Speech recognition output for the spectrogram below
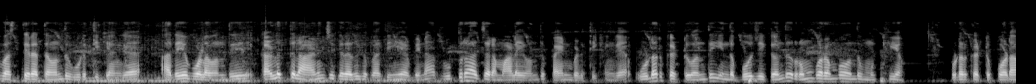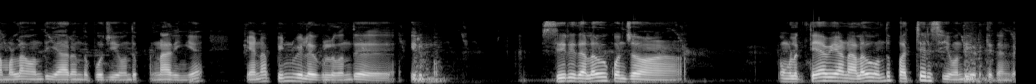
வஸ்திரத்தை வந்து உடுத்திக்கங்க. அதே போல் வந்து கழுத்தில் அணிஞ்சுக்கிறதுக்கு பார்த்தீங்க அப்படின்னா ருத்ராஜர மாலையை வந்து பயன்படுத்திக்கங்க. உடற்கட்டு வந்து இந்த பூஜைக்கு வந்து ரொம்ப ரொம்ப வந்து முக்கியம். உடற்கட்டு போடாமலாம் வந்து யாரும் இந்த பூஜையை வந்து பண்ணாதீங்க. ஏன்னா பின் விளைவுகள் வந்து இருக்கும். சிறிதளவு கொஞ்சம் உங்களுக்கு தேவையான அளவு வந்து பச்சரிசியை வந்து எடுத்துக்கங்க.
